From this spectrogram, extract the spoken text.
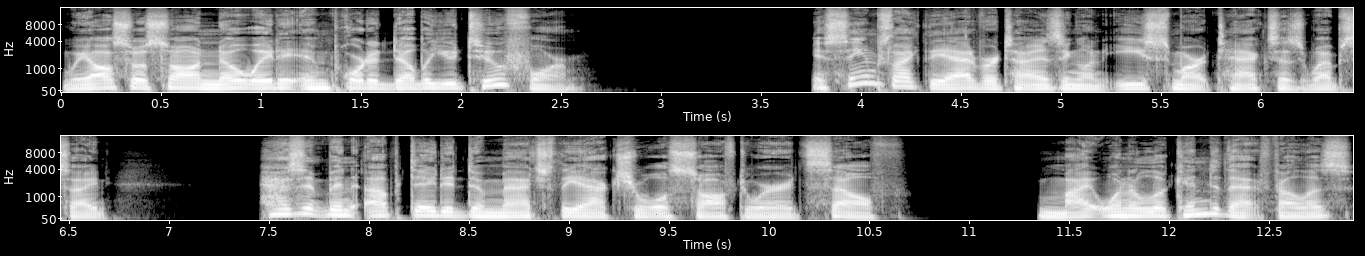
We also saw no way to import a W 2 form. It seems like the advertising on eSmart Tax's website hasn't been updated to match the actual software itself. Might want to look into that, fellas.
